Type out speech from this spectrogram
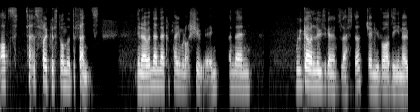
Arteta's focused on the defence, you know, and then they're complaining we're not shooting. And then we go and lose against Leicester. Jamie Vardy, you know,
